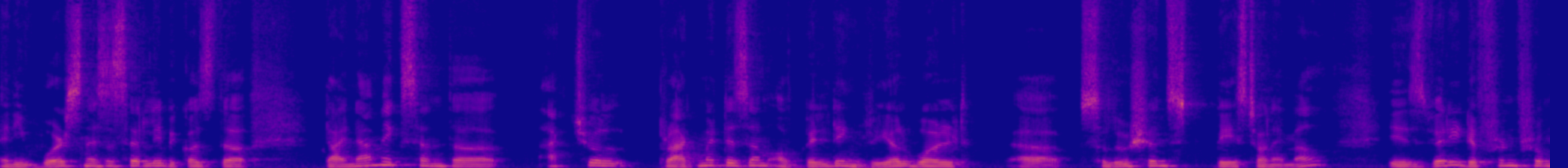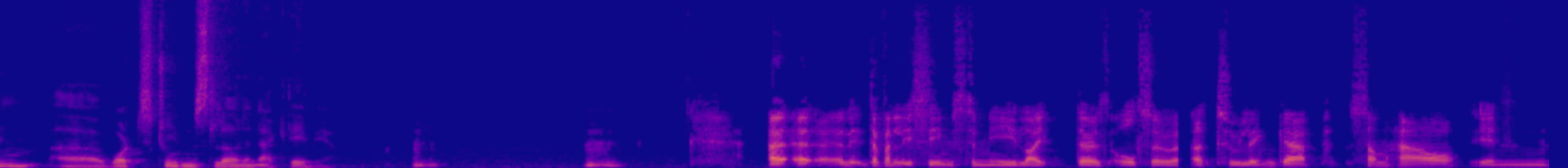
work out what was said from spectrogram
any worse necessarily because the dynamics and the actual pragmatism of building real world uh, solutions based on ML is very different from uh, what students learn in academia. Mm-hmm. Mm-hmm. Uh, and it definitely seems to me like there's also a tooling gap somehow in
